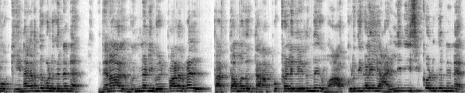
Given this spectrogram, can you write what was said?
நோக்கி நகர்ந்து கொள்கின்றன. இதனால் முன்னணி வேட்பாளர்கள் தத்தமது தரப்புகளிலிருந்து வாக்குறுதிகளை அள்ளி வீசிக் கொள்கின்றனர்.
